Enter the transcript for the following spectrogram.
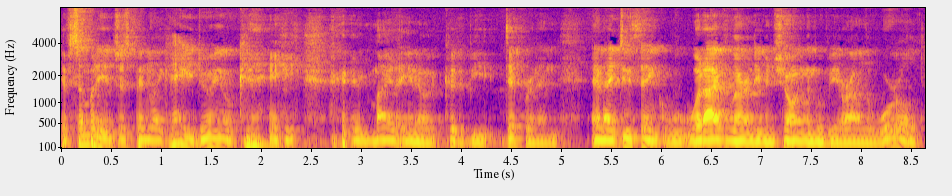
if somebody had just been like, "Hey, you doing okay?" it might you know it could be different. And and I do think what I've learned even showing the movie around the world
